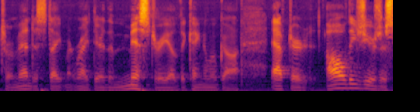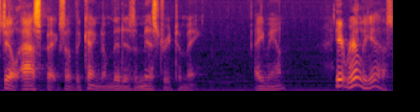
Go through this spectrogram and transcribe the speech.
tremendous statement right there the mystery of the kingdom of God. After all these years, there's still aspects of the kingdom that is a mystery to me. Amen. It really is.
